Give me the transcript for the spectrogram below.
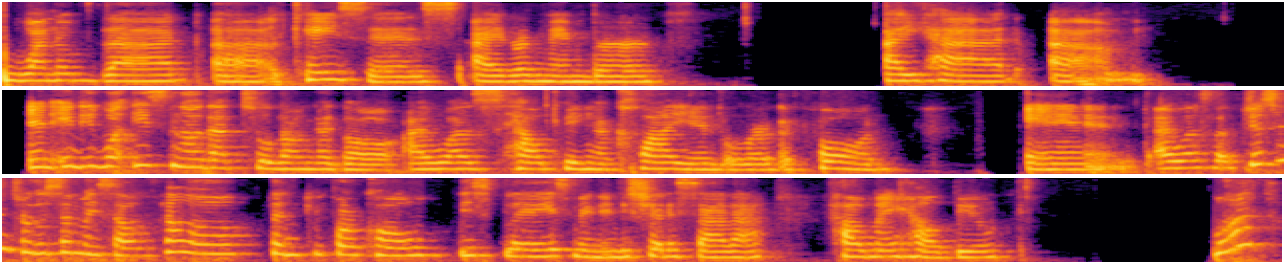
One of that uh, cases, I remember I had, um, and, and it was, it's not that too long ago. I was helping a client over the phone, and I was like, just introducing myself. Hello, thank you for calling this place. My name is Sheresada. How may I help you? What?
